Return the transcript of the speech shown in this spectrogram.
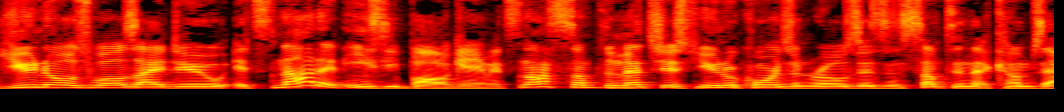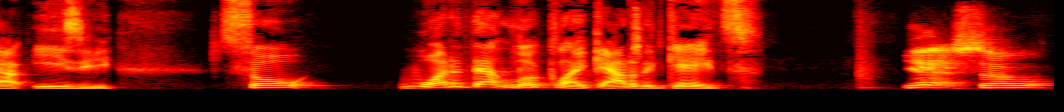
you know as well as I do, it's not an easy ball game. It's not something that's just unicorns and roses and something that comes out easy. So, what did that look like out of the gates? Yeah, so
